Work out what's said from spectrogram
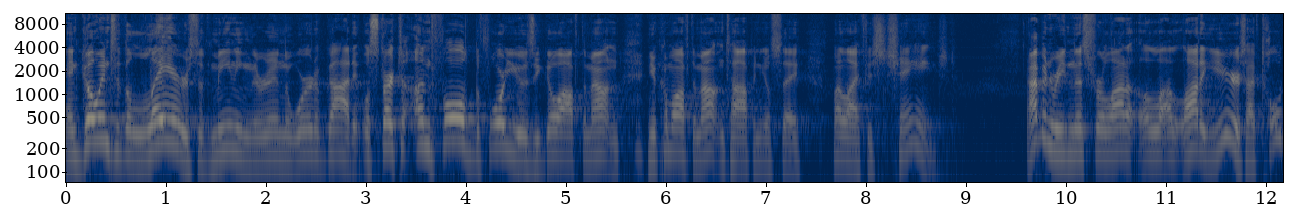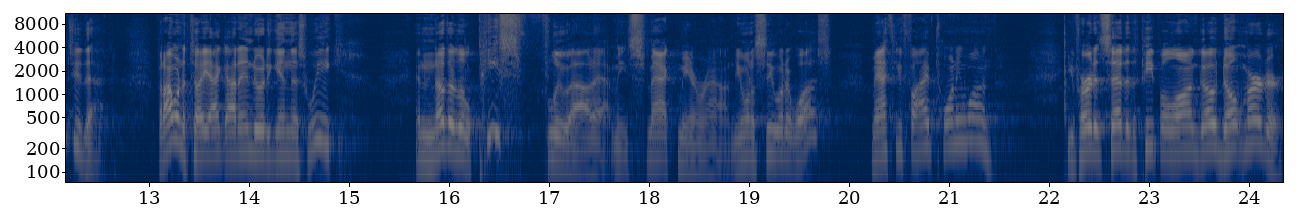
And go into the layers of meaning that are in the Word of God. It will start to unfold before you as you go off the mountain. You'll come off the mountaintop and you'll say, My life has changed. I've been reading this for a lot of, a lot of years. I've told you that. But I want to tell you, I got into it again this week, and another little piece flew out at me, smacked me around. You want to see what it was? Matthew 5 21. You've heard it said to the people long ago, don't murder.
